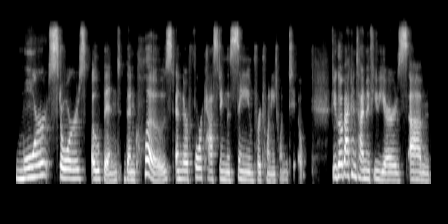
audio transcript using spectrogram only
more stores opened than closed, and they're forecasting the same for 2022. If you go back in time a few years, um,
